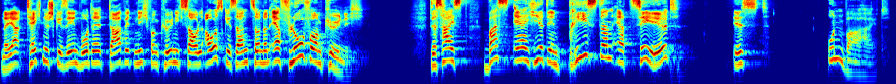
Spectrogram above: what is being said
Naja, technisch gesehen wurde David nicht von König Saul ausgesandt, sondern er floh vom König. Das heißt, was er hier den Priestern erzählt, ist Unwahrheit.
